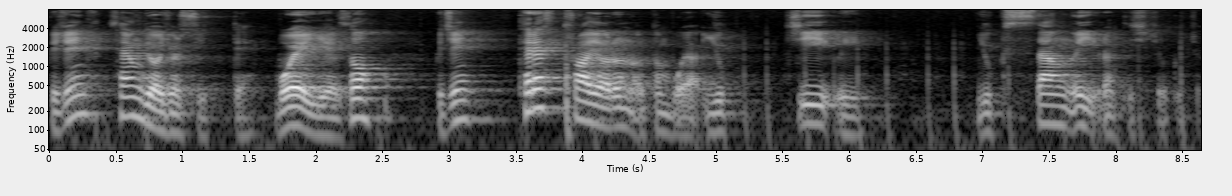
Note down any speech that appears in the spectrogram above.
그지? 사용되어질 수 있대. 뭐에 의해서? 그지? 테레스트라이얼은 어떤 뭐야? 육지의, 육상의 이런 뜻이죠, 그죠?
